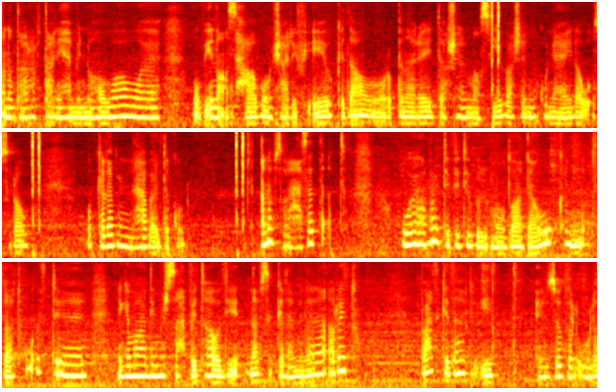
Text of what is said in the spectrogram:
أنا اتعرفت عليها منه هو و... وبقينا أصحاب ومش عارف إيه وكده وربنا يريد عشان النصيب عشان نكون عيلة وأسرة و... والكلام من الهبل ده كله. أنا بصراحة صدقت وعملت فيديو بالموضوع ده وكان طلعت وقلت يا جماعة دي مش صاحبتها ودي نفس الكلام اللي أنا قريته. بعد كده لقيت الزوجة الأولى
